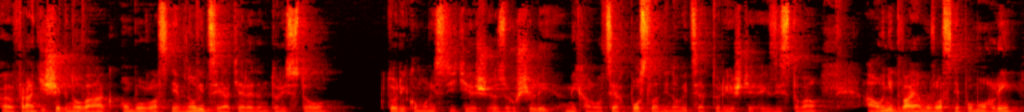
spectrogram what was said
František Novák, on bol vlastne v noviciate redemptoristov, ktorý komunisti tiež zrušili v Michalovciach, posledný noviciat, ktorý ešte existoval. A oni dvaja mu vlastne pomohli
